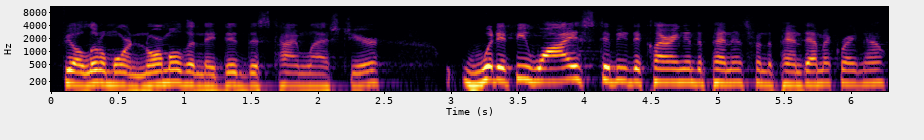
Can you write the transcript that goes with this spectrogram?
feel a little more normal than they did this time last year. Would it be wise to be declaring independence from the pandemic right now?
